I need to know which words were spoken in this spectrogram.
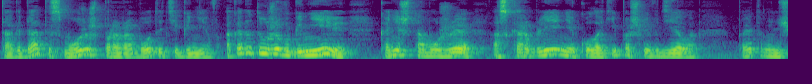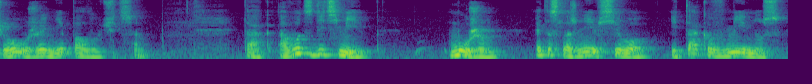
Тогда ты сможешь проработать и гнев. А когда ты уже в гневе, конечно, там уже оскорбления, кулаки пошли в дело, поэтому ничего уже не получится. Так, а вот с детьми, мужем, это сложнее всего. И так в минус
